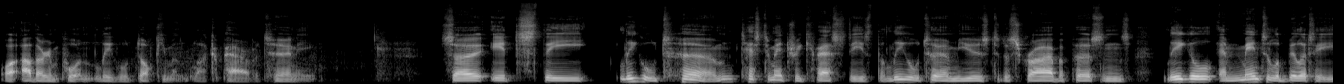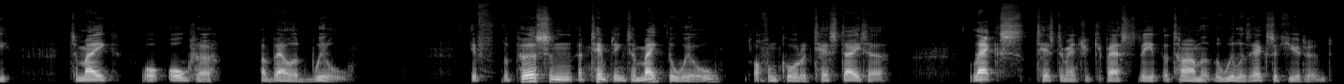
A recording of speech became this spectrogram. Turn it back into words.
or other important legal document, like a power of attorney. So, it's the legal term, testamentary capacity is the legal term used to describe a person's legal and mental ability to make or alter a valid will if the person attempting to make the will, often called a testator, lacks testamentary capacity at the time that the will is executed,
